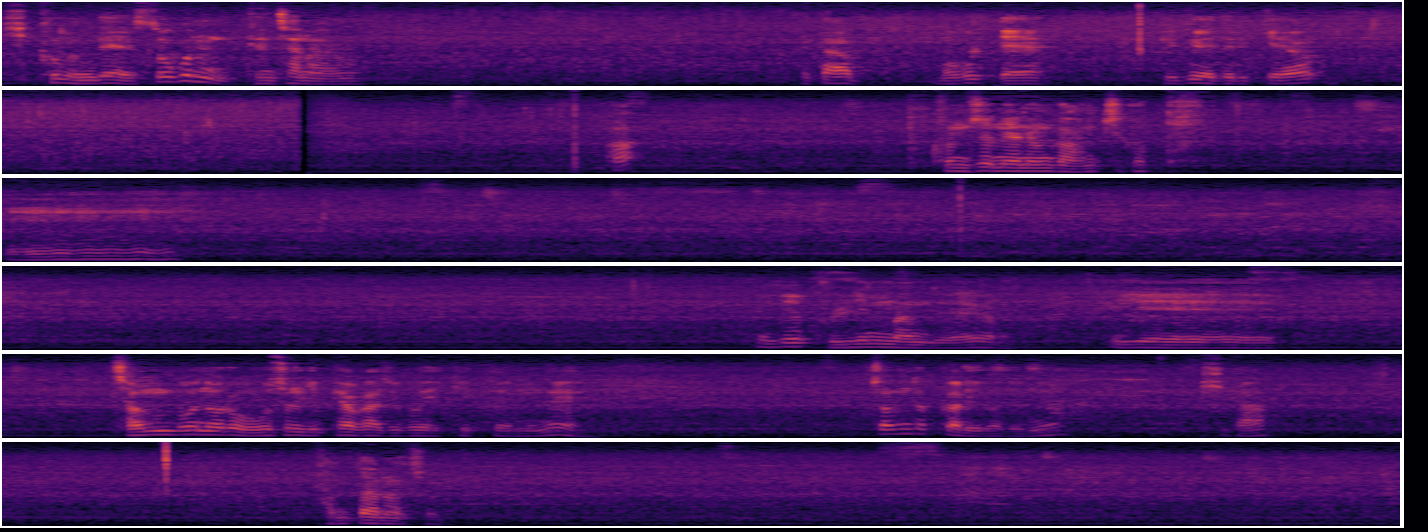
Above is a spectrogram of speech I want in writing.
시커먼데 속은 괜찮아요. 이따 먹을 때 비교해 드릴게요. 건져내는 거 안 찍었다. 에이. 이게 굴린 만두예요. 이게 전분으로 옷을 입혀가지고 했기 때문에 쫀득거리거든요. 피가 간단하죠.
